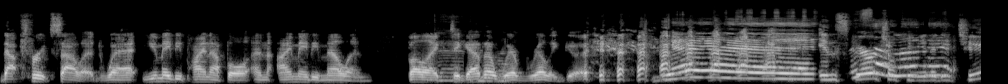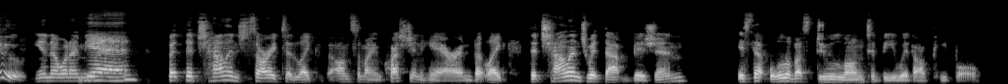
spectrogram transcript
that fruit salad where you may be pineapple and I may be melon, but like good. together we're really good. yeah. In spiritual community it. too. You know what I mean? Yeah. But the challenge, sorry to like answer my own question here, and but like the challenge with that vision is that all of us do long to be with our people,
